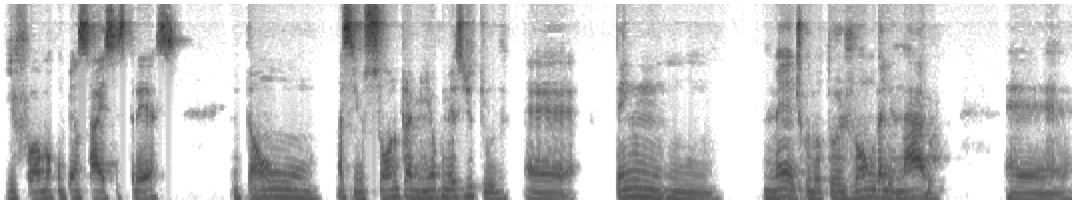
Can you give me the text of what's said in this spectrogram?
de forma a compensar esse estresse. Então, assim, o sono para mim é o começo de tudo. É, tem um, um, médico, o Dr. João Galinaro, é,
